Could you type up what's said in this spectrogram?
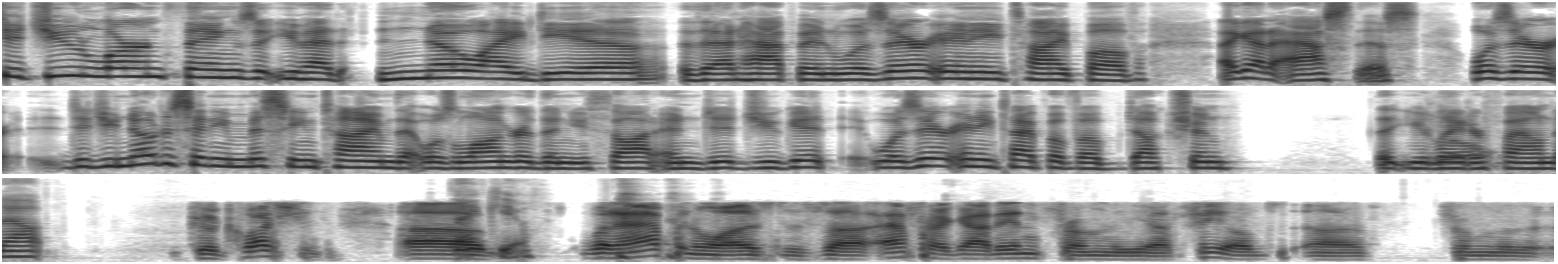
did you learn things that you had no idea that happened? Was there any type of I got to ask this. Was there did you notice any missing time that was longer than you thought and did you get was there any type of abduction that you well, later found out? Good question. Uh, Thank you. What happened was is uh, after I got in from the uh, field uh, from the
